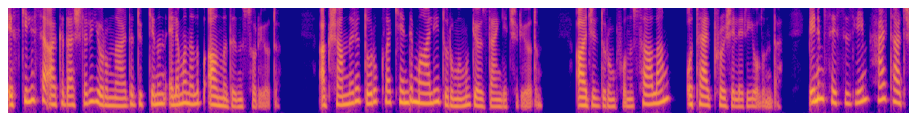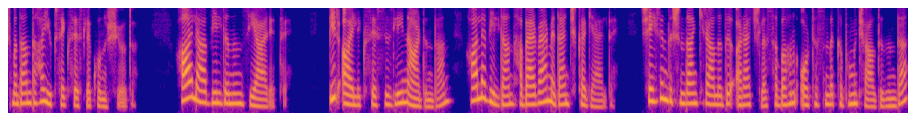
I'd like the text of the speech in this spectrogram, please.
Eski lise arkadaşları yorumlarda dükkanın eleman alıp almadığını soruyordu. Akşamları Doruk'la kendi mali durumumu gözden geçiriyordum. Acil durum fonu sağlam, otel projeleri yolunda. Benim sessizliğim her tartışmadan daha yüksek sesle konuşuyordu. Hala Vilda'nın ziyareti. Bir aylık sessizliğin ardından hala Vildan haber vermeden çıka geldi. Şehrin dışından kiraladığı araçla sabahın ortasında kapımı çaldığında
